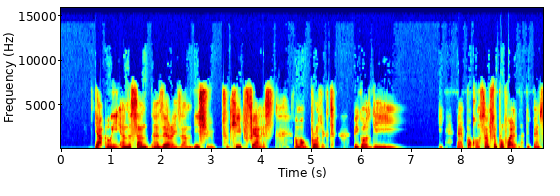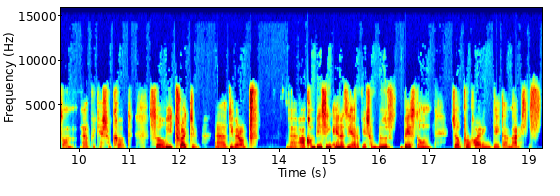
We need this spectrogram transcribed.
yeah, we understand there is an issue to keep fairness among projects because the uh, power consumption profile depends on application code. So we try to uh, develop uh, a convincing energy allocation rules based on job profiling data analysis.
